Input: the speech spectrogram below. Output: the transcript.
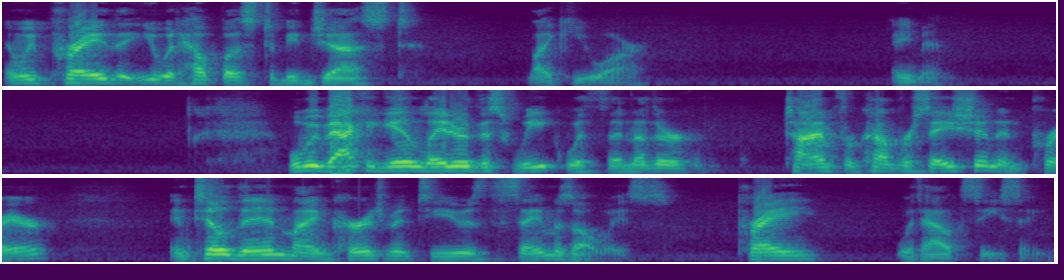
And we pray that you would help us to be just like you are. Amen. We'll be back again later this week with another time for conversation and prayer. Until then, my encouragement to you is the same as always pray without ceasing.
